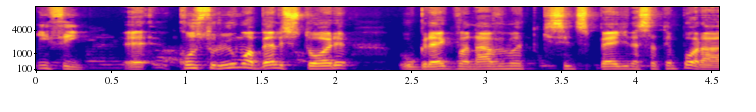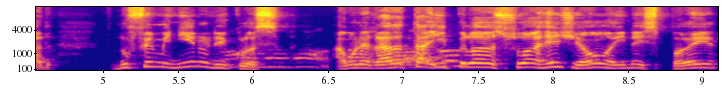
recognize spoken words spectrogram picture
Enfim, é, construiu uma bela história o Greg Van Avermaet que se despede nessa temporada. No feminino, Nicolas, a mulherada tá aí pela sua região, aí na Espanha.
